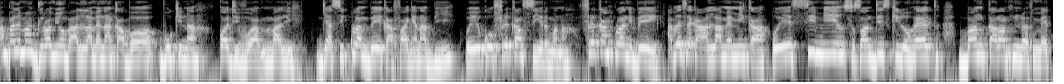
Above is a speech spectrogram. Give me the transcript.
an balima jurɔmiw b'a lamɛnna ka bɔ burkina cote d'ivoire mali jasi kula min be yen k'a fɔ a ɲɛna bi o ye ko frekansi yɛrɛmana frekan kula nin be yen a be se k'an lamɛn min kan o ye 6070 kilohɛt ban 49 mètre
